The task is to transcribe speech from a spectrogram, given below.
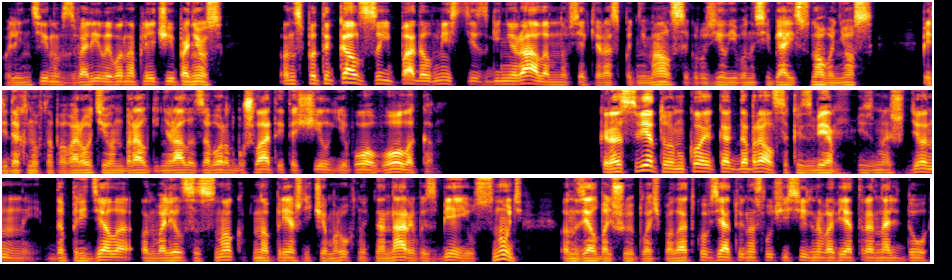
Валентин взвалил его на плечи и понес. Он спотыкался и падал вместе с генералом, но всякий раз поднимался, грузил его на себя и снова нес. Передохнув на повороте, он брал генерала за ворот бушлата и тащил его волоком. К рассвету он кое-как добрался к избе. Изможденный до предела, он валился с ног, но прежде чем рухнуть на нары в избе и уснуть, он взял большую плащ-палатку, взятую на случай сильного ветра на льду,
